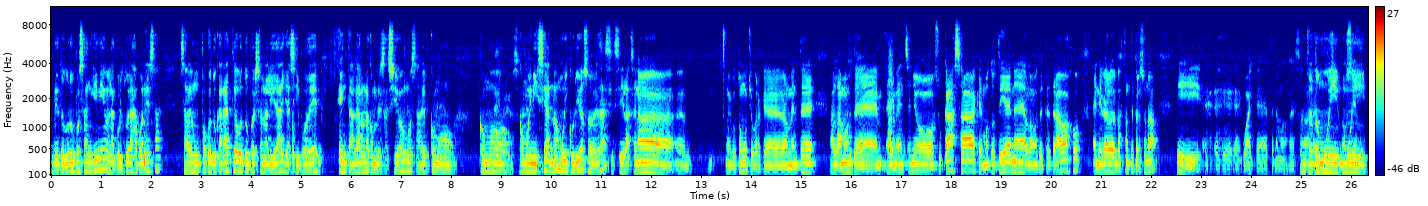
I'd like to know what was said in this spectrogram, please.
de tu grupo sanguíneo en la cultura japonesa saben un poco tu carácter o tu personalidad y así poder entablar una conversación o saber cómo como, ¿eh? iniciar, ¿no? Muy curioso, ¿verdad? Sí, sí, la cena eh, me gustó mucho porque realmente hablamos de, él me enseñó su casa, qué moto tiene, hablamos de este trabajo, a nivel bastante personal y es, guay que tenemos eso. Un trato muy, muy,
